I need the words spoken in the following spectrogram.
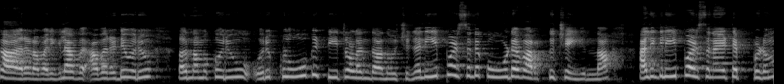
കാരണം അല്ലെങ്കിൽ അവരുടെ ഒരു നമുക്കൊരു ഒരു ക്ലൂ കിട്ടിയിട്ടുള്ള എന്താന്ന് വെച്ച് കഴിഞ്ഞാൽ ഈ പേഴ്സന്റെ കൂടെ വർക്ക് ചെയ്യുന്ന അല്ലെങ്കിൽ ഈ പേഴ്സണായിട്ട് എപ്പോഴും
